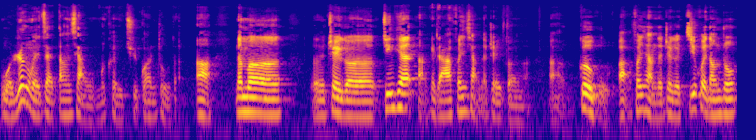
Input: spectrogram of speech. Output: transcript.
我认为在当下我们可以去关注的啊。那么呃，这个今天啊给大家分享的这个啊个股啊分享的这个机会当中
